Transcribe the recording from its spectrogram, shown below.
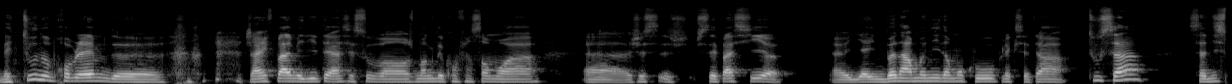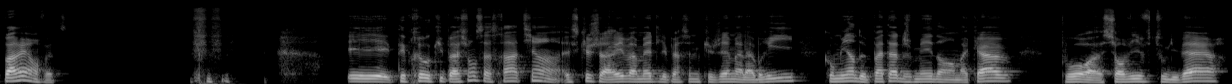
mais tous nos problèmes de j'arrive pas à méditer assez souvent, je manque de confiance en moi, euh, je, sais, sais pas si euh, euh, il y a une bonne harmonie dans mon couple, etc. Tout ça, ça disparaît en fait. Et tes préoccupations, ça sera tiens, est-ce que j'arrive à mettre les personnes que j'aime à l'abri? Combien de patates je mets dans ma cave pour survivre tout l'hiver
